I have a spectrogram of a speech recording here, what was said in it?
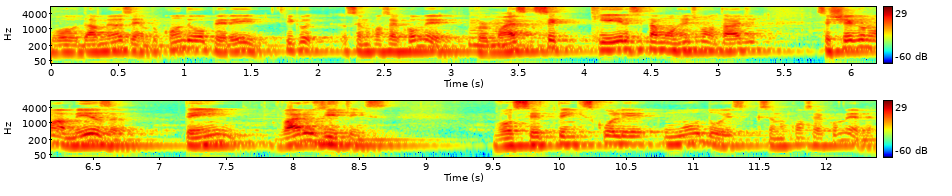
vou dar meu exemplo, quando eu operei, que que eu- você não consegue comer. Por mais que você queira, você tá morrendo de vontade, você chega numa mesa, tem vários itens. Você tem que escolher um ou dois, porque você não consegue comer, né?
